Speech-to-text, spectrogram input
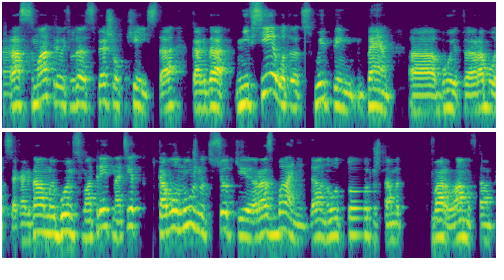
рассматривать вот этот special case, да, когда не все вот этот sweeping ban э, будет работать, а когда мы будем смотреть на тех, кого нужно все-таки разбанить, да, ну вот тот же там Варламов, там,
